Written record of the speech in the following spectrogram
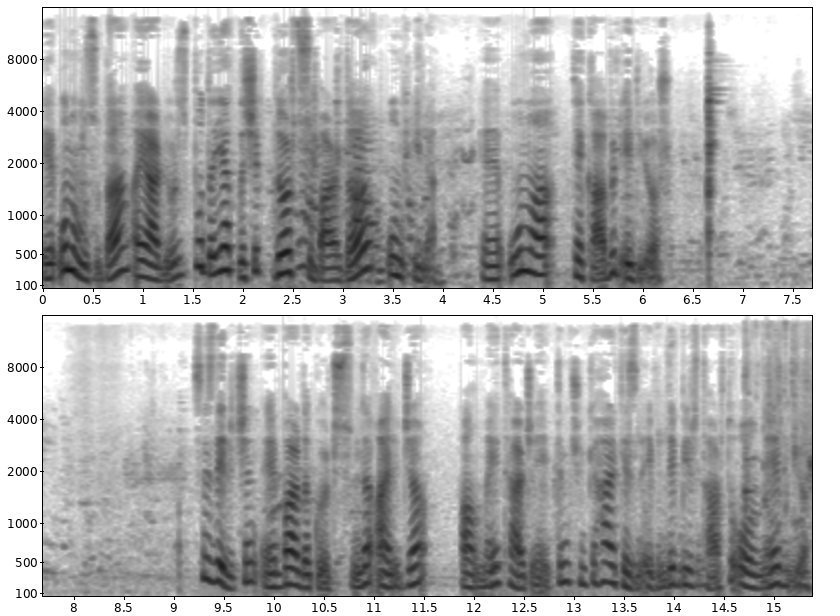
e, unumuzu da ayarlıyoruz. Bu da yaklaşık 4 su bardağı un ile e, una tekabül ediyor. Sizler için e, bardak ölçüsünde ayrıca almayı tercih ettim. Çünkü herkesin evinde bir tartı olmayabiliyor.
